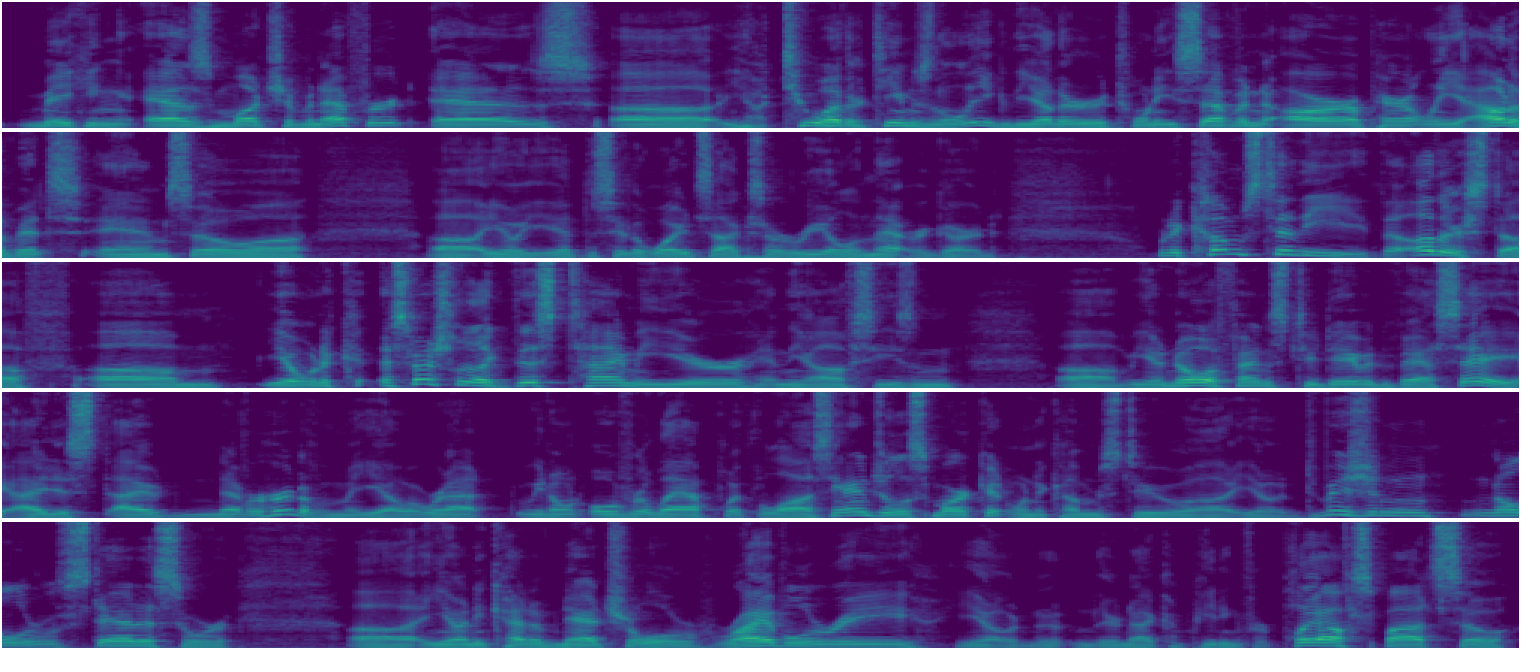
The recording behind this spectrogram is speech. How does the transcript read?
making as much of an effort as uh, you know two other teams in the league. The other 27 are apparently out of it, and so uh, uh, you know you have to say the White Sox are real in that regard when it comes to the the other stuff, um, you know, when it, especially like this time of year in the off season, um, you know, no offense to David Vassegh, I just I've never heard of him. You know, we're not we don't overlap with the Los Angeles market when it comes to uh, you know divisional status or uh, you know any kind of natural rivalry. You know, they're not competing for playoff spots, so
